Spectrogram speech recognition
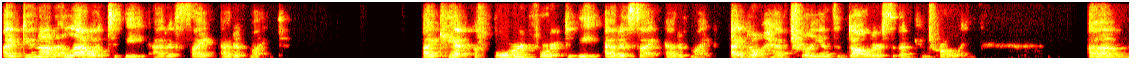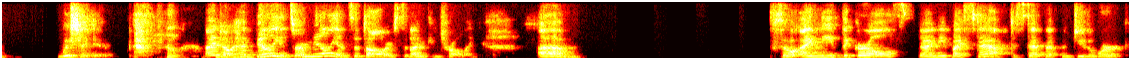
I do not allow it to be out of sight, out of mind. I can't afford for it to be out of sight, out of mind. I don't have trillions of dollars that I'm controlling. Um, wish I did. I don't have billions or millions of dollars that I'm controlling. Um, so I need the girls, I need my staff to step up and do the work.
